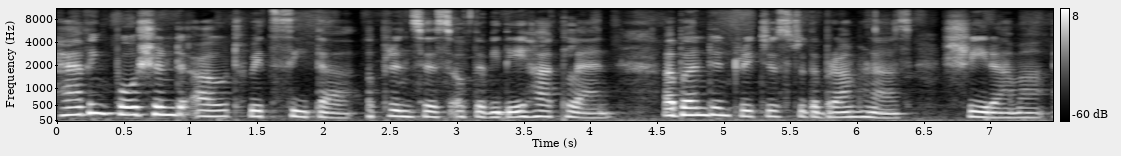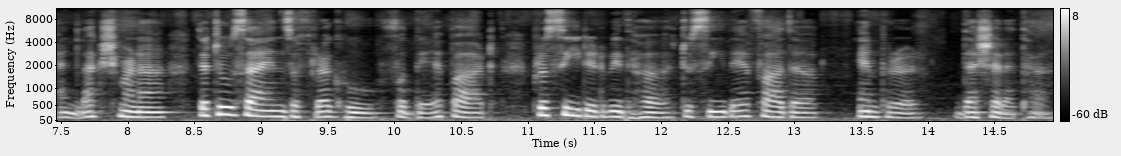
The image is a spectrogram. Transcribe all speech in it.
Having portioned out with Sita, a princess of the Videha clan, abundant riches to the Brahmanas, Sri Rama and Lakshmana, the two scions of Raghu, for their part, proceeded with her to see their father, Emperor Dasharatha.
